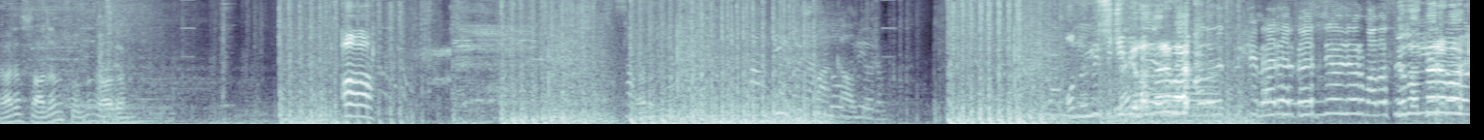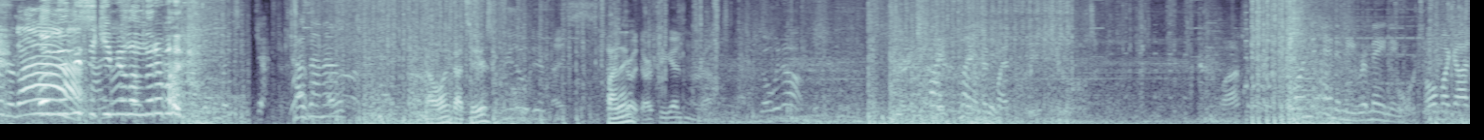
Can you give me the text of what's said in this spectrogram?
Nerede sağda mı solda mı? Sağda. Aa! Kaldı. Ananı sikeyim yalanlara bak! Ananı sikeyim her el ben niye ölüyorum anasını Yalanlara bak! Ananı sikeyim yalanlara bak! Kazanan Now one got you. Spike planted. One enemy remaining. Oh my god.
